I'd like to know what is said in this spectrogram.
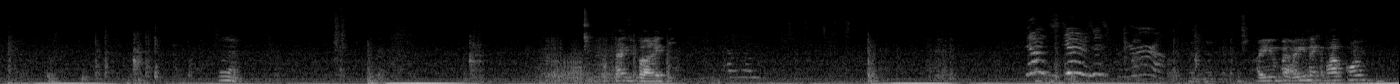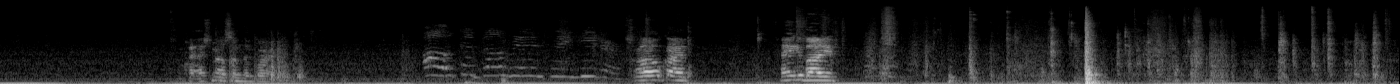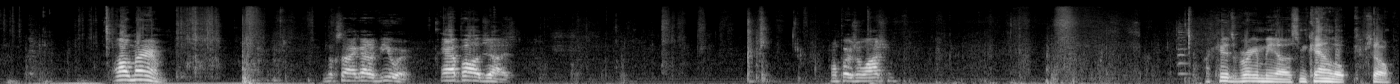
Mm. Thanks, buddy. um, downstairs is for girls. Are you are you making popcorn? Okay, I smell something burning. Oh, because Bella ran into the heater. Oh, okay. Thank you, buddy. Oh man. Looks like I got a viewer. Hey, I apologize. One person watching. My kids are bringing me uh, some cantaloupe, so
